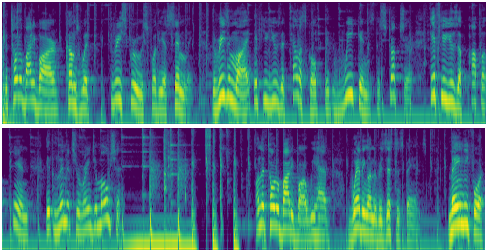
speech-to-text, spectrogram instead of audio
The total body bar comes with three screws for the assembly. The reason why, if you use a telescope, it weakens the structure. If you use a pop-up pin, it limits your range of motion. On the total body bar, we have webbing on the resistance bands, mainly for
